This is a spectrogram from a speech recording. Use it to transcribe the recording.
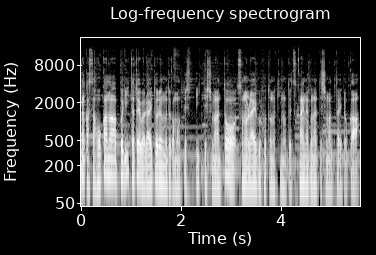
なんかさ他のアプリ例えばライトルームとか持って行ってしまうとそのライブフォトの機能って使えなくなってしまったりとか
